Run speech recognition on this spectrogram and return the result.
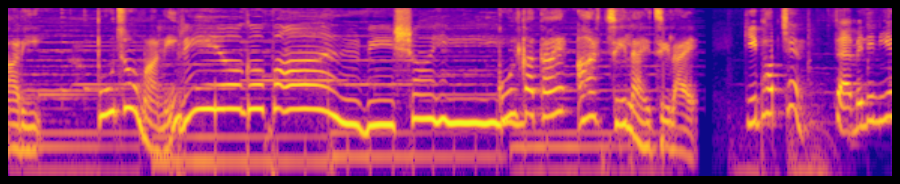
নারী পুজো মানে প্রিয় গোপাল বিষয়ী। কলকাতায় আর জেলায় জেলায়। কি ভাবছেন? ফ্যামিলি নিয়ে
